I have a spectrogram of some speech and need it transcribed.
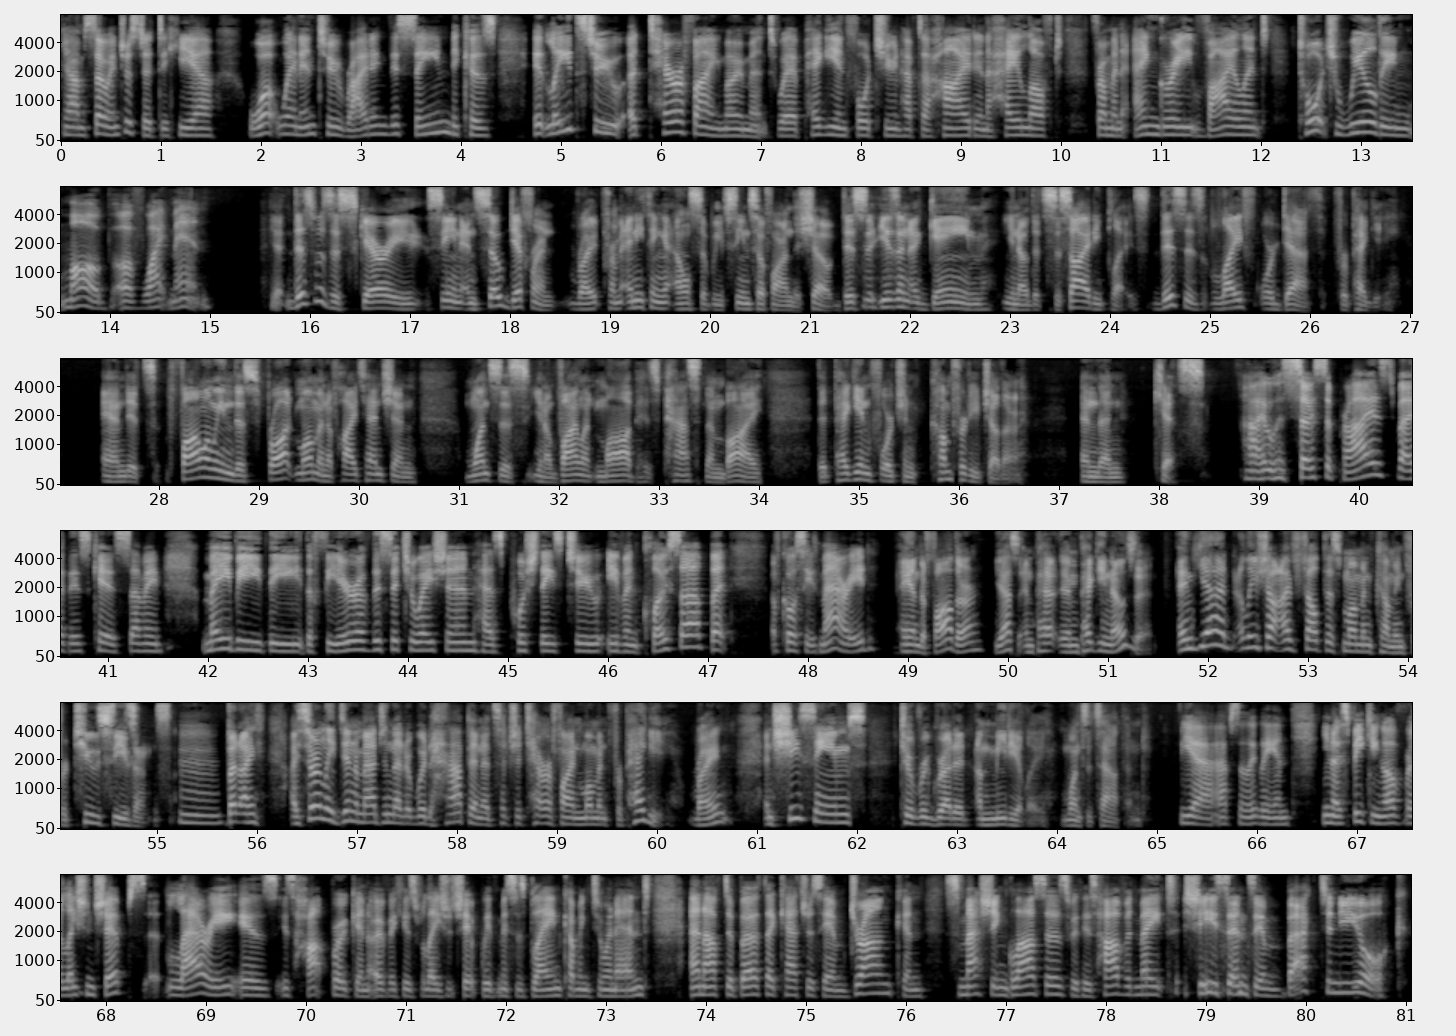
Yeah, I'm so interested to hear what went into writing this scene because it leads to a terrifying moment where Peggy and Fortune have to hide in a hayloft from an angry, violent, torch wielding mob of white men. Yeah, this was a scary scene and so different, right, from anything else that we've seen so far in the show. This mm-hmm. isn't a game, you know, that society plays. This is life or death for Peggy. And it's following this fraught moment of high tension once this, you know, violent mob has passed them by that Peggy and Fortune comfort each other and then kiss. I was so surprised by this kiss. I mean, maybe the the fear of the situation has pushed these two even closer, but of course he's married and a father. Yes, and Pe- and Peggy knows it. And yet, Alicia, I've felt this moment coming for two seasons. Mm. But I, I certainly didn't imagine that it would happen at such a terrifying moment for Peggy, right? And she seems to regret it immediately once it's happened. Yeah, absolutely. And you know, speaking of relationships, Larry is is heartbroken over his relationship with Mrs. Blaine coming to an end. And after Bertha catches him drunk and smashing glasses with his Harvard mate, she sends him back to New York.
